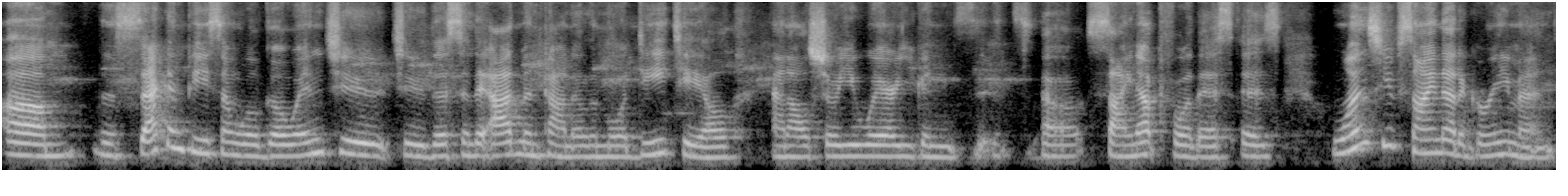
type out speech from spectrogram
Um, the second piece, and we'll go into to this in the admin panel in more detail, and I'll show you where you can uh, sign up for this, is once you've signed that agreement,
